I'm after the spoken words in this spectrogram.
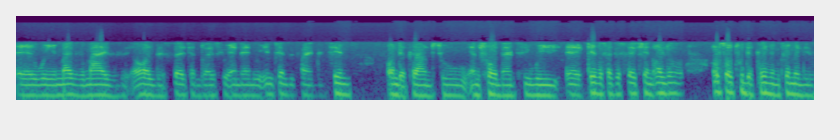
uh, we maximize all the search and rescue, and then we intensify the team on the ground to ensure that we uh, give a satisfaction, although also to the grieving families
